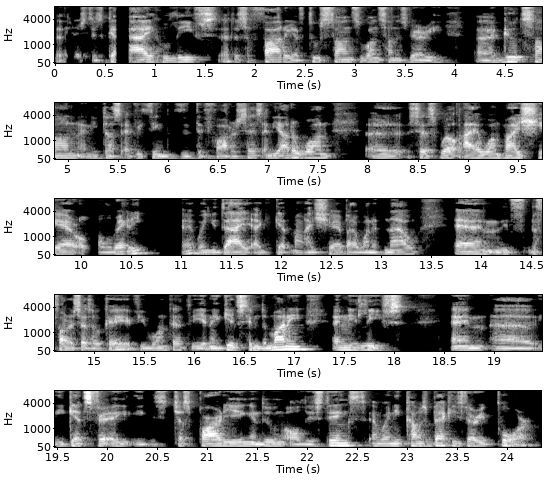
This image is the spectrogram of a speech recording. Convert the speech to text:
That there's this guy who leaves. Uh, there's a father. You have two sons. One son is very uh, good son, and he does everything that the father says. And the other one uh, says, "Well, I want my share already." when you die, I get my share, but I want it now. And the father says, okay, if you want that, and he gives him the money and he leaves. And uh, he gets very, he's just partying and doing all these things. And when he comes back, he's very poor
